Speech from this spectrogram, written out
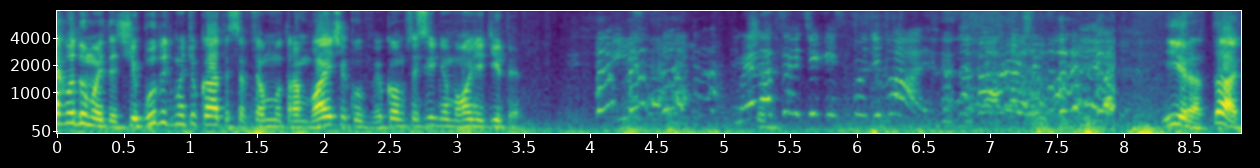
Як ви думаєте, чи будуть матюкатися в цьому трамвайчику, в якому сусідньому вагоні діти? Ми на це тільки сподіваємося. Іра, так.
